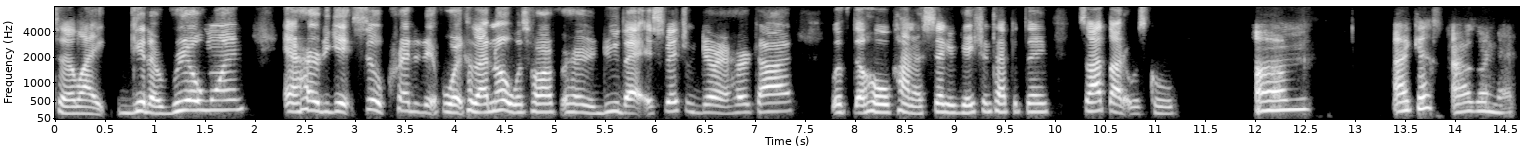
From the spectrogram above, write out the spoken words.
to like get a real one and her to get still credited for it because I know it was hard for her to do that, especially during her time with the whole kind of segregation type of thing. So I thought it was cool. Um, I guess I'll go next.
